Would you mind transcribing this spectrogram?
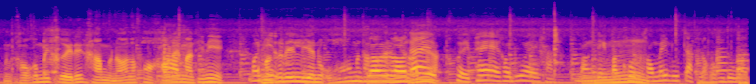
เหมือนเขาก็ไม่เคยได้ทำอะเนาะแล้วพอเขาครับได้มาที่นี่ บางมัทีนก็ได้เรียนว่าโอ้มันทำเราแบบเรานี้เหรอได้เนี่ย เผยแพร่เขาด้วยค่ะ บางเด็กอืมบางคนเขาไม่รู้จักดอกลำดวน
